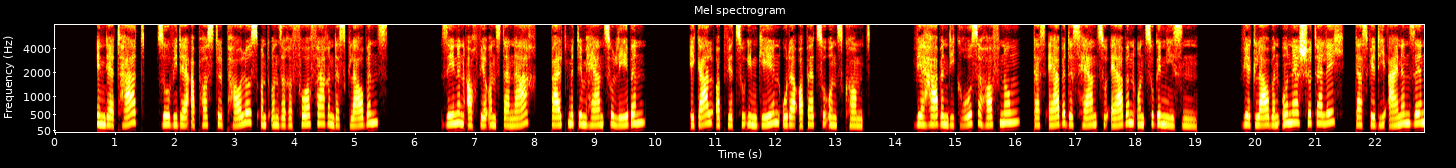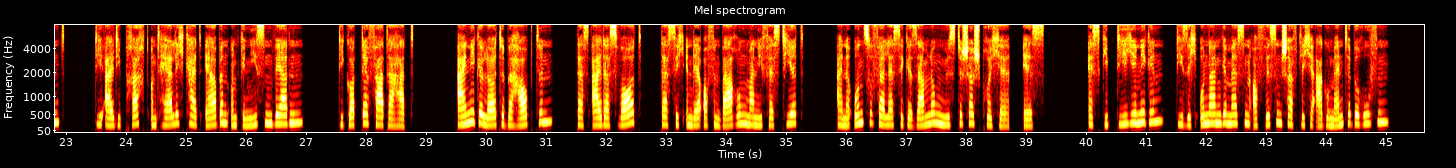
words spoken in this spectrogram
In der Tat, so wie der Apostel Paulus und unsere Vorfahren des Glaubens, sehnen auch wir uns danach, bald mit dem Herrn zu leben, egal ob wir zu ihm gehen oder ob er zu uns kommt. Wir haben die große Hoffnung, das Erbe des Herrn zu erben und zu genießen. Wir glauben unerschütterlich, dass wir die einen sind, die all die Pracht und Herrlichkeit erben und genießen werden, die Gott der Vater hat. Einige Leute behaupten, dass all das Wort, das sich in der Offenbarung manifestiert, eine unzuverlässige Sammlung mystischer Sprüche ist. Es gibt diejenigen, die sich unangemessen auf wissenschaftliche Argumente berufen,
